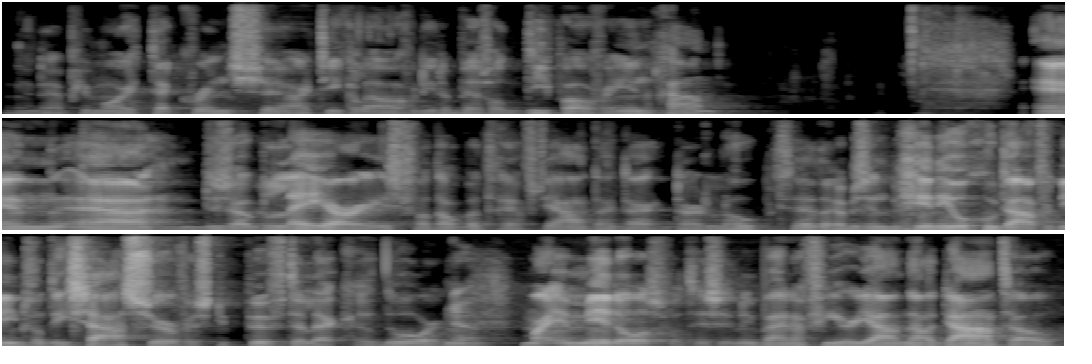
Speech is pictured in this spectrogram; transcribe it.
Daar heb je mooie TechCrunch eh, artikelen over die er best wel diep over ingaan. En uh, dus ook Layer is wat dat betreft, ja, daar, daar, daar loopt. Hè. Daar hebben ze in het begin heel goed aan verdiend, want die SaaS-service die pufte lekker door. Ja. Maar inmiddels, wat is het nu bijna vier jaar na dato,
